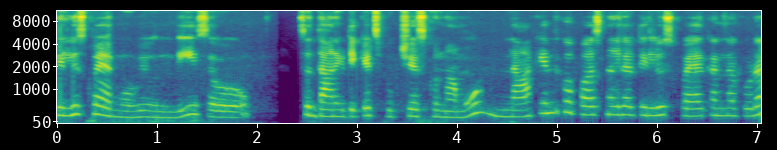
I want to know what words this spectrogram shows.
టిల్లు స్క్వేర్ మూవీ ఉంది. సో సో దానికి టికెట్స్ బుక్ చేసుకున్నాము. నాకెందుకో పర్సనల్గా టిల్లు స్క్వేర్ కన్నా కూడా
